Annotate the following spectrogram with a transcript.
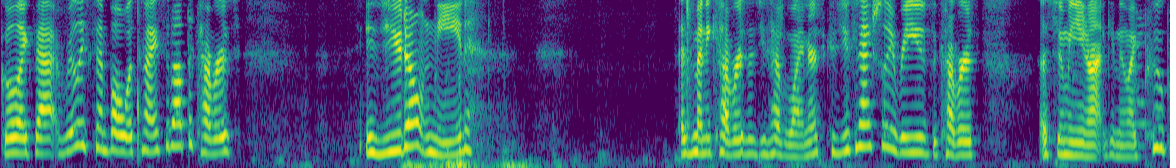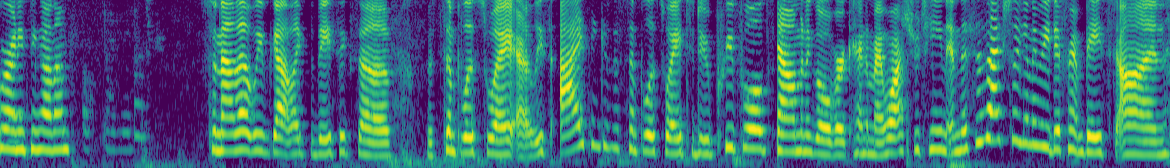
go like that. Really simple. What's nice about the covers is you don't need as many covers as you have liners because you can actually reuse the covers assuming you're not getting like poop or anything on them. So now that we've got like the basics of the simplest way, or at least I think is the simplest way to do pre-folds, now I'm going to go over kind of my wash routine. And this is actually going to be different based on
